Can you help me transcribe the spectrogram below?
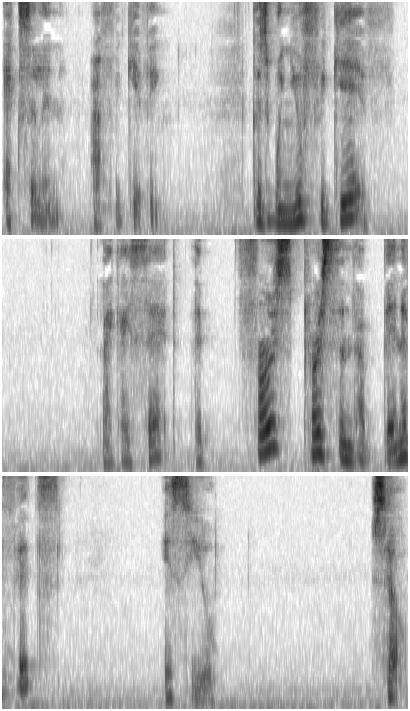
excellent at forgiving. Because when you forgive, like I said, the first person that benefits is you. So,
